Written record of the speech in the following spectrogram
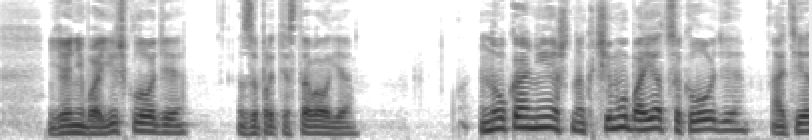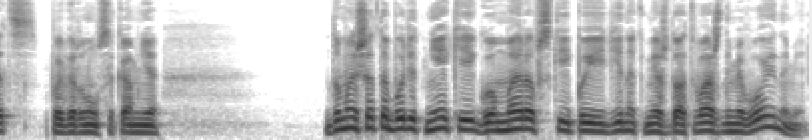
— Я не боюсь Клодия, — запротестовал я. — Ну, конечно, к чему бояться Клодия? — отец повернулся ко мне. — Думаешь, это будет некий гомеровский поединок между отважными воинами?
